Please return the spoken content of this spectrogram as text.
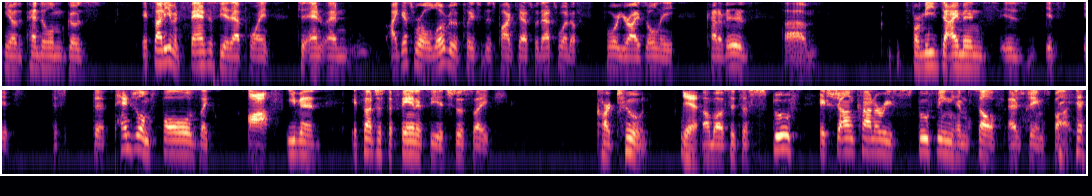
You know, the pendulum goes. It's not even fantasy at that point. To and and I guess we're all over the place with this podcast, but that's what a for your eyes only kind of is. Um, for me, diamonds is it's it's this the pendulum falls like off. Even it's not just a fantasy; it's just like cartoon Yeah, almost. It's a spoof. it's Sean Connery spoofing himself as James Bond.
